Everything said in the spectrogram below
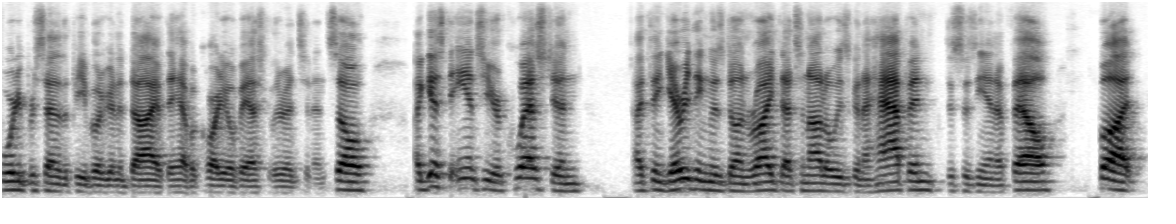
40% of the people are going to die if they have a cardiovascular incident. So, I guess to answer your question, I think everything was done right. That's not always going to happen. This is the NFL, but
